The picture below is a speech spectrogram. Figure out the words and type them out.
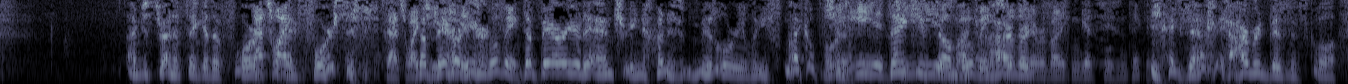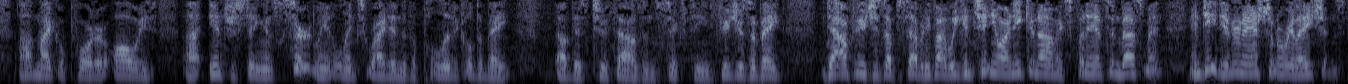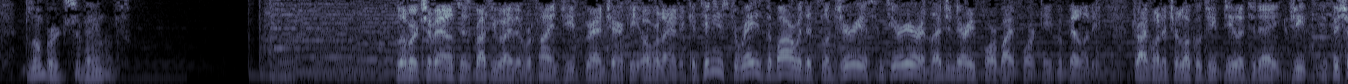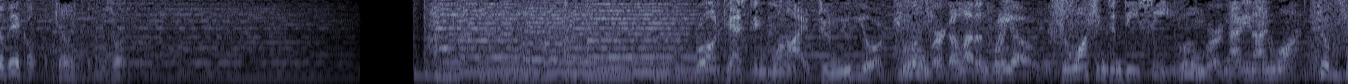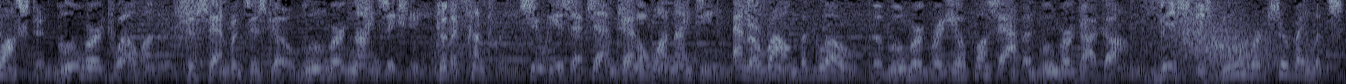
I'm just trying to think of the four That's why- forces. That's why the GE is barrier, moving. The barrier to entry known as middle relief. Michael Porter. GE, Thank you so much. With so that Harvard, everybody can get season tickets. yeah, exactly. Harvard Business School. Uh, Michael Porter, always uh, interesting, and certainly it links right into the political debate of this 2016 futures debate. Dow futures up 75. We continue on economics, finance, investment, indeed international relations. Bloomberg surveillance. Bloomberg Surveillance is brought to you by the refined Jeep Grand Cherokee Overland. It continues to raise the bar with its luxurious interior and legendary 4x4 capability. Drive one at your local Jeep dealer today. Jeep, the official vehicle of Killington Resort. Broadcasting live to New York, Bloomberg 1130. To Washington, D.C., Bloomberg 99.1. To Boston, Bloomberg 1200. To San Francisco, Bloomberg 960. To the country, Sirius XM Channel 119. And around the globe, the Bloomberg Radio Plus app at Bloomberg.com. This is Bloomberg Surveillance.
